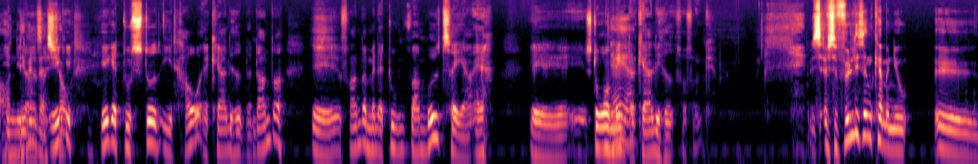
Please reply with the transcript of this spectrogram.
Åh, inde i det dig. være ikke, sjovt. ikke at du stod i et hav af kærlighed blandt andre, øh, fra andre, men at du var modtager af øh, store Ja, ja, ja. mængder kærlighed for folk. Selvfølgelig sådan kan man jo øh,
